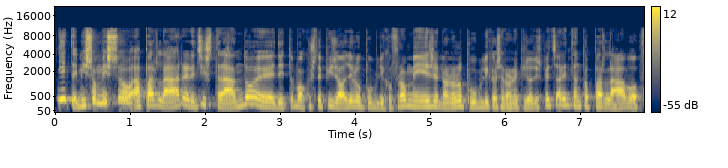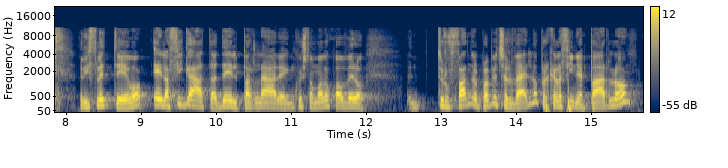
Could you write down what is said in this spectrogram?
Niente, mi sono messo a parlare registrando e ho detto, boh, questo episodio lo pubblico fra un mese, no, non lo pubblico, sarà un episodio speciale. Intanto parlavo, riflettevo e la figata del parlare in questo modo qua, ovvero truffando il proprio cervello perché alla fine parlo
